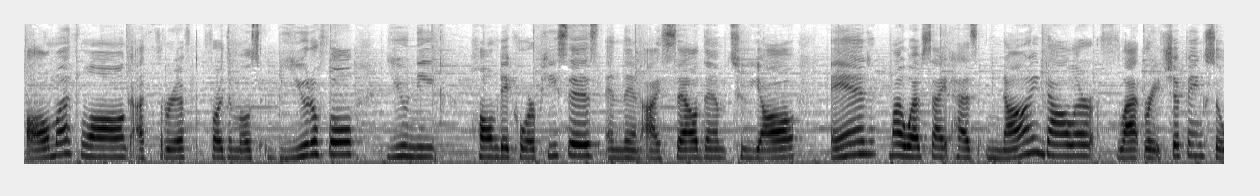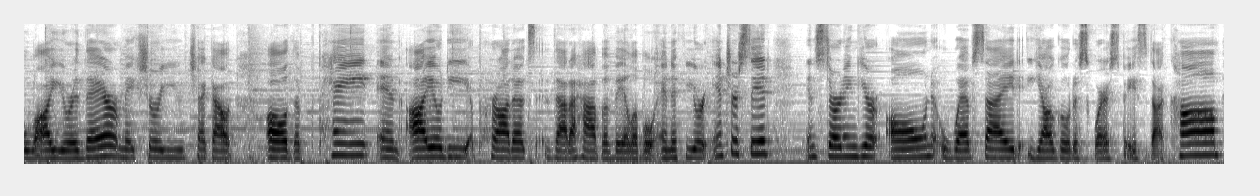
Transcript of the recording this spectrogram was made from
all month long I thrift for the most beautiful, unique, home decor pieces and then I sell them to y'all and my website has $9 flat rate shipping. So while you're there, make sure you check out all the paint and IOD products that I have available. And if you're interested in starting your own website, y'all go to squarespace.com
